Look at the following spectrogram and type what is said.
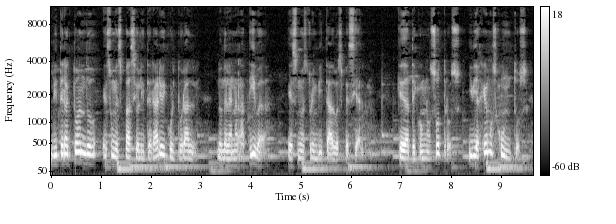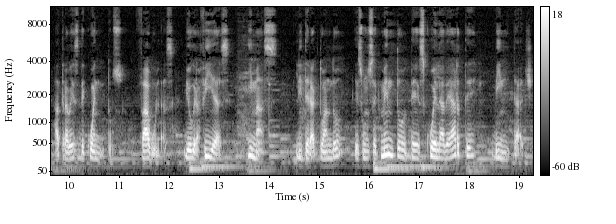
Literactuando es un espacio literario y cultural donde la narrativa es nuestro invitado especial. Quédate con nosotros y viajemos juntos a través de cuentos, fábulas, biografías y más. Literactuando es un segmento de Escuela de Arte Vintage.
